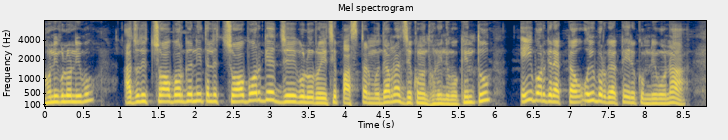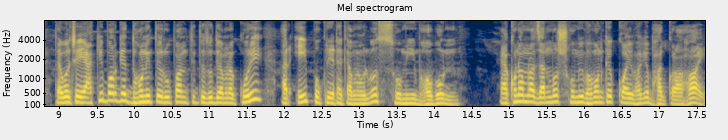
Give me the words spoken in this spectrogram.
ধ্বনিগুলো নিব। আর যদি চ বর্গে নিই, তাহলে চ বর্গের যেগুলো রয়েছে, পাঁচটার মধ্যে আমরা যে কোনো ধ্বনি নেব। কিন্তু এই বর্গের একটা, ওই বর্গের একটা এরকম নেব না। তাই বলছে একই বর্গের ধ্বনিতে রূপান্তরিত যদি আমরা করি, আর এই প্রক্রিয়াটাকে আমরা বলব সমীভবন। এখন আমরা জানব সমীভবনকে কয় ভাগে ভাগ করা হয়?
